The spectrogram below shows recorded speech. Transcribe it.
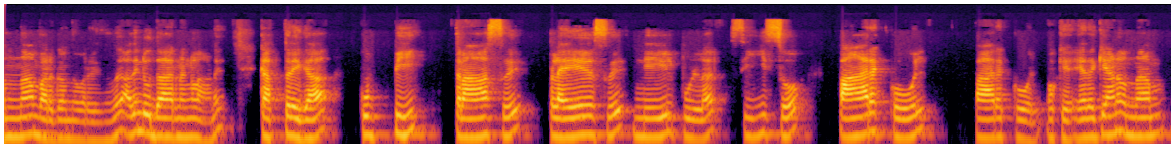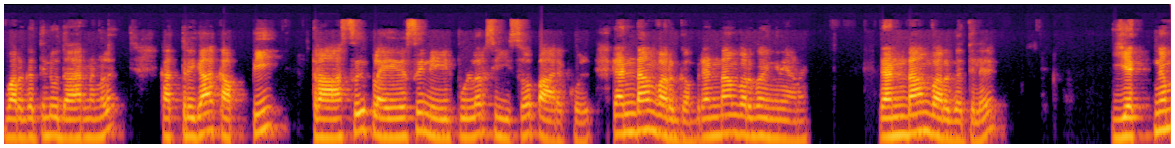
ഒന്നാം വർഗം എന്ന് പറയുന്നത്. അതിന്റെ ഉദാഹരണങ്ങളാണ് കത്രിക കുപ്പി ത്രാസ് പ്ലെയേഴ്സ് നെയിൽ പുള്ളർ സീസോ പാരക്കോൽ പാരക്കോൽ. ഓക്കെ ഏതൊക്കെയാണ് ഒന്നാം വർഗത്തിന്റെ ഉദാഹരണങ്ങൾ? കത്രിക കപ്പി ത്രാസ് പ്ലെയേഴ്സ് നെയിൽ പുള്ളർ സീസോ പാരക്കോൽ. രണ്ടാം വർഗം രണ്ടാം വർഗം എങ്ങനെയാണ്? രണ്ടാം വർഗത്തിൽ യജ്ഞം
